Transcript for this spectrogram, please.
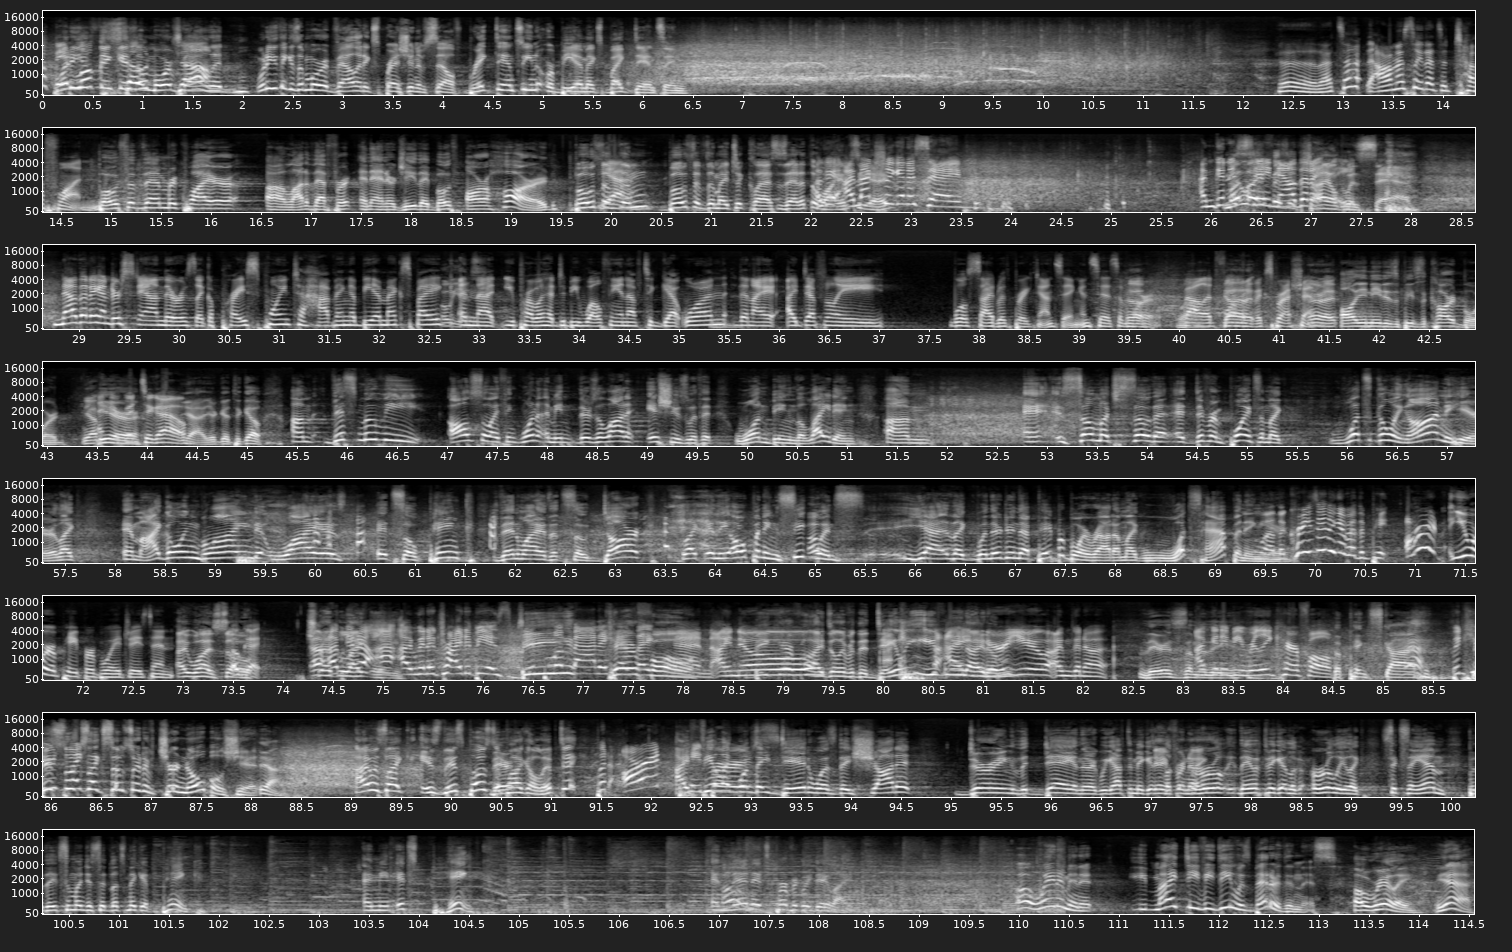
What do you think is a more dumb. valid? What do you think is a more valid expression of self? Breakdancing or BMX bike dancing? Ugh, that's a, honestly that's a tough one. Both of them require a lot of effort and energy. They both are hard. Both of them, both of them, I took classes at at the Okay, YMCA. I'm actually gonna say. I'm gonna My say life now as a that child I was sad. now that I understand there is like a price point to having a BMX bike, Oh, yes. Mm. and that you probably had to be wealthy enough to get one, then I I definitely will side with breakdancing and say it's a more valid form of expression. All right. All you need is a piece of cardboard. Yep. And you're good to go. Yeah, you're good to go. Um, this movie also, I think one. I mean, there's a lot of issues with it. One being the lighting, um, and so much so that at different points I'm like, what's going on here? Like. Am I going blind? Why is it so pink? Then why is it so dark? Like in the opening sequence, yeah, like when they're doing that paperboy route, I'm like, what's happening Well, here? the crazy thing about the pa- art, you were a paperboy, Jason. I was so. Okay. Tread I'm gonna, uh, lightly. I, am gonna try to be as Be diplomatic careful. as I can. I know. Be careful. I deliver the daily evening I item. hear you. I'm gonna. There's some I'm gonna be really careful. the pink sky. But here's this looks my. like some sort of Chernobyl shit. Yeah. I was like, is this post-apocalyptic? but aren't I feel like what they did was they shot it during the day, and they're like, we have to make it Day look for night? early. They have to make it look early, like 6 a.m. But they, someone just said, let's make it pink. I mean, it's pink. And Oh. then it's perfectly daylight. Oh, wait a minute. My DVD was better than this. Oh, really? Yeah.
